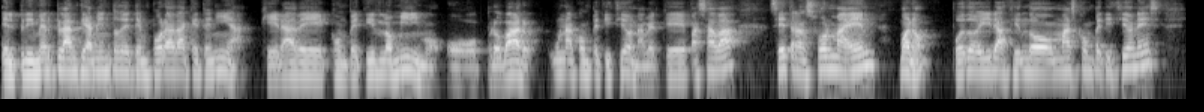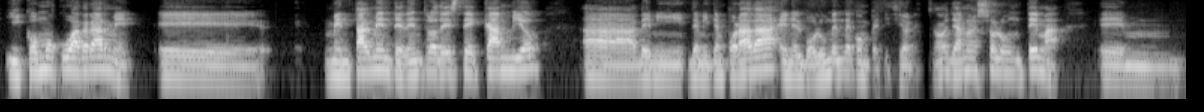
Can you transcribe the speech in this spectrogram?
el primer planteamiento de temporada que tenía, que era de competir lo mínimo o probar una competición a ver qué pasaba, se transforma en, bueno, puedo ir haciendo más competiciones y cómo cuadrarme eh, mentalmente dentro de este cambio ah, de, mi, de, mi, temporada en el volumen de competiciones. ¿no? Ya no es solo un tema, em,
